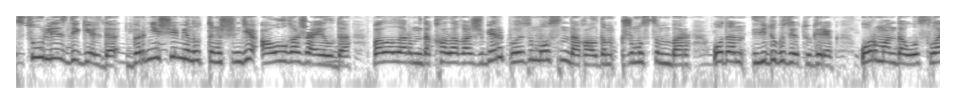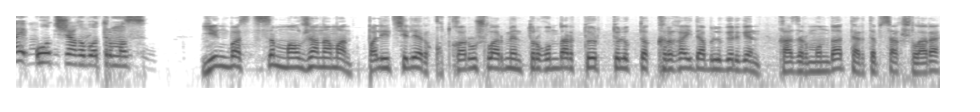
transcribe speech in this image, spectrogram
Су лезде келді. Бірнеше минуттың ішінде ауылға жайылды. Балаларымды қалаға жіберіп, өзім осында қалдым. Жұмысым бар. Одан үйді күзету керек. Орманда осылай от жағып отырмыз. Ең бастысы малжан аман. Полицейлер, құтқарушылар мен тұрғындар төрт түлікті қырғайда бүлгерген. Қазір мұнда тәртіп сақшылары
